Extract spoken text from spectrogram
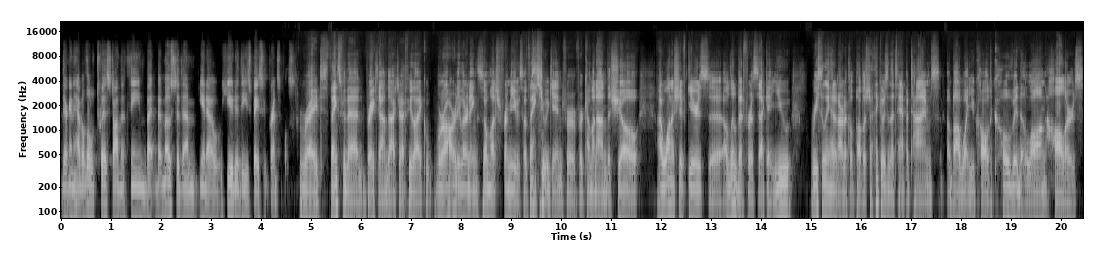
they're going to have a little twist on the theme, but but most of them, you know, hew to these basic principles. Right. Thanks for that breakdown, Doctor. I feel like we're already learning so much from you. So thank you again for for coming on the show. I want to shift gears uh, a little bit for a second. You recently had an article published, I think it was in the Tampa Times, about what you called COVID long haulers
